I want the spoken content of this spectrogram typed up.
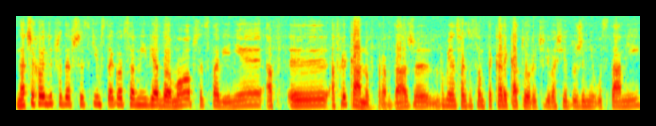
Znaczy chodzi przede wszystkim z tego, co mi wiadomo, o przedstawienie Af y Afrykanów, prawda? Że pomijając fakt, że są te karykatury, czyli właśnie dużymi ustami.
